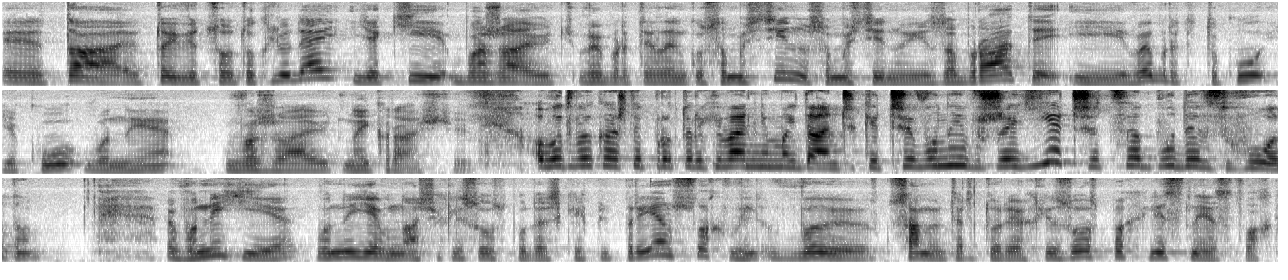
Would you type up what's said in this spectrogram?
е, та, той відсоток людей, які бажають вибрати ялинку самостійно, самостійно її забрати і вибрати таку, яку вони вважають найкращою. А от ви кажете про торгівельні майданчики. Чи вони вже є, чи це буде згодом? Вони є, вони є в наших лісогосподарських підприємствах, в, в саме в територіях лісгоспах, лісництвах.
